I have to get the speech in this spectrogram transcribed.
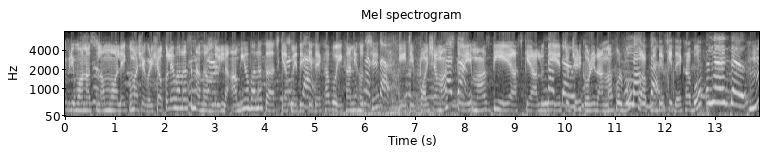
এভরিওয়ান আসসালামু আলাইকুম। আশা করি সকলে ভালো আছেন। আলহামদুলিল্লাহ, আমিও ভালো। তো আজকে আপনাদেরকে দেখাবো এখানে হচ্ছে এই যে পয়সা মাছ। তো এই মাছ দিয়ে আজকে আলু দিয়ে চচড়ি করে রান্না করব। তো আপনাদেরকে দেখাবো। হুম?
